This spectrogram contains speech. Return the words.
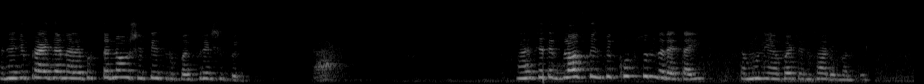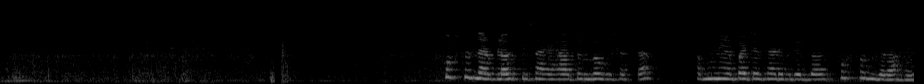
आणि ह्याची प्राईस जाणार आहे फक्त नऊशे तीस रुपये फ्री शिपिंग ह्याच्यात एक ब्लाऊज पीस बी खूप सुंदर आहे ताई. त्या मुनिया पैठणी साडीमध्ये खूप सुंदर ब्लाऊज पीस आहे हा तुम्ही बघू शकता. मुनिया पैठणी साडीमध्ये ब्लाऊज खूप सुंदर आहे.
